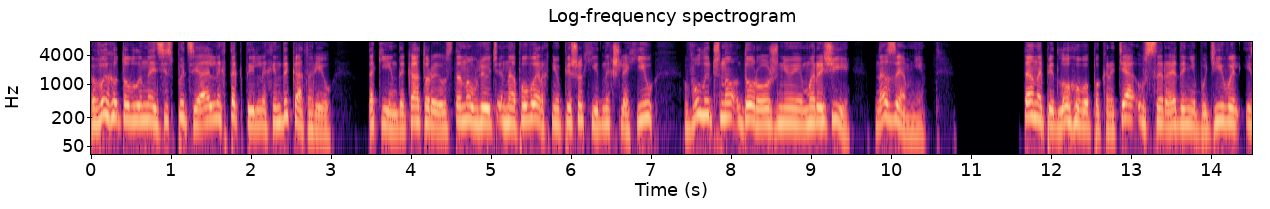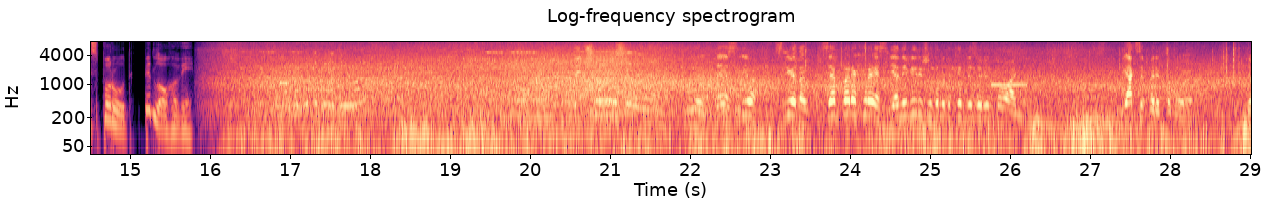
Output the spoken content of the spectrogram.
виготовлене зі спеціальних тактильних індикаторів. Такі індикатори встановлюють на поверхню пішохідних шляхів вулично-дорожньої мережі, наземні та на підлогове покриття всередині будівель і споруд підлогові. Ти чуєш? Ну, де зліва? Сліда, це перехрест. Я не вірю, що тебе таке дезорієнтування. Як це перед тобою? Ти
